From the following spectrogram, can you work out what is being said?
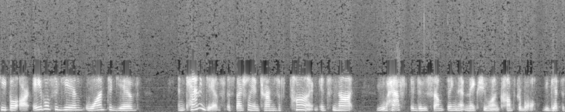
people are able to give, want to give, and can give, especially in terms of time. It's not you have to do something that makes you uncomfortable. You get to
